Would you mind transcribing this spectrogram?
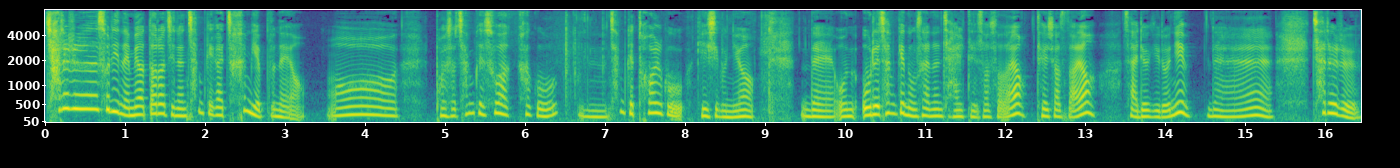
차르르 소리 내며 떨어지는 참깨가 참 예쁘네요. 어, 벌써 참깨 수확하고, 음, 참깨 털고 계시군요. 네, 온, 올해 참깨 농사는 잘 되셨어요? 되셨어요? 4615님, 네. 차르르,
